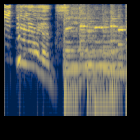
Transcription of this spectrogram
Happy Dance!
